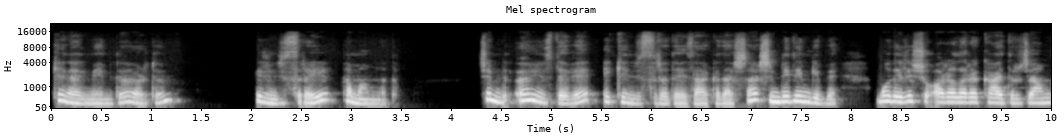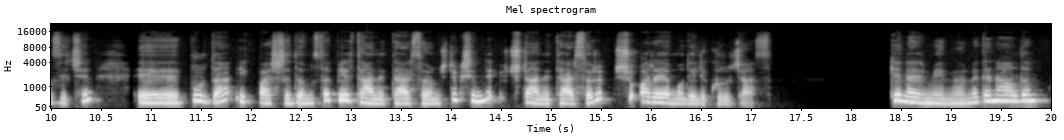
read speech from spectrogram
Kenar ilmeğimi de ördüm. Birinci sırayı tamamladım. Şimdi ön yüzde ve ikinci sıradayız arkadaşlar. Şimdi dediğim gibi modeli şu aralara kaydıracağımız için e, burada ilk başladığımızda bir tane ters örmüştük. Şimdi üç tane ters örüp şu araya modeli kuracağız. Kenar ilmeğimi örmeden aldım.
